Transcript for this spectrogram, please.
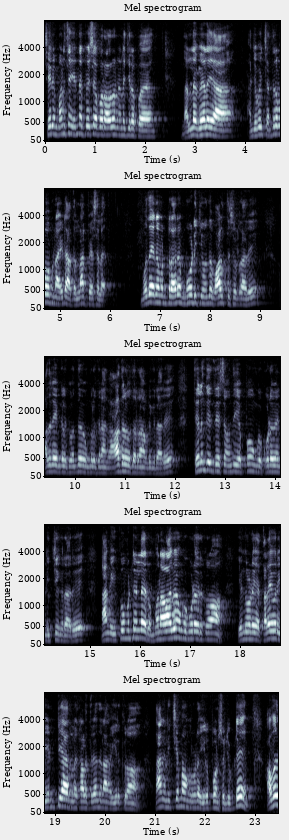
சரி மனுஷன் என்ன பேச போகிறாரோன்னு நினைக்கிறப்ப நல்ல வேலையாக அங்கே போய் சந்திரபாபு நாயுடு அதெல்லாம் பேசலை. முத என்ன பண்ணுறாரு மோடிக்கு வந்து வாழ்த்து சொல்கிறாரு அதில் எங்களுக்கு வந்து உங்களுக்கு நாங்கள் ஆதரவு தர்றோம் அப்படிங்கிறாரு. தெலுங்கு தேசம் வந்து எப்போ உங்கள் கூடவே நிற்குங்கிறாரு நாங்கள் இப்போ மட்டும் இல்லை ரொம்ப நாளாகவே உங்கள் கூட இருக்கிறோம். எங்களுடைய தலைவர் என்டிஆர் காலத்துலேருந்து நாங்கள் இருக்கிறோம். நாங்கள் நிச்சயமாக உங்களோட இருப்போம்னு சொல்லிவிட்டு அவர்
